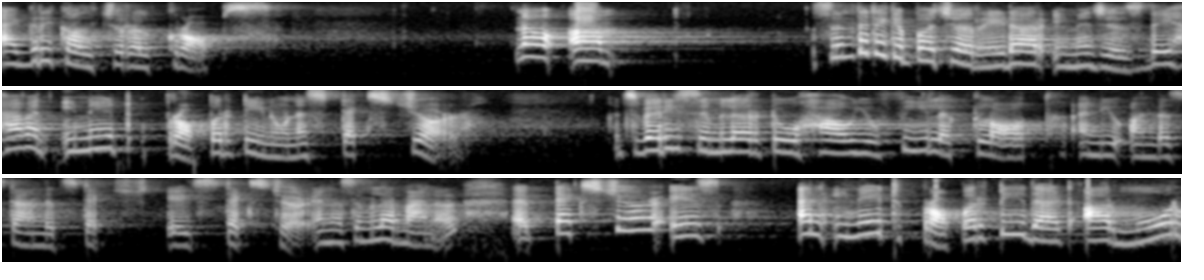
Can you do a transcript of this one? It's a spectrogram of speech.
agricultural crops. Now um, synthetic aperture radar images they have an innate property known as texture. It is very similar to how you feel a cloth and you understand its, tex its texture. In a similar manner a texture is an innate property that are more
